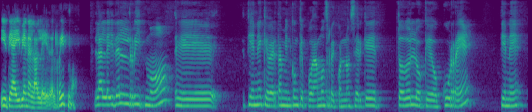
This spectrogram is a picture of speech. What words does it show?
y de ahí viene la ley del ritmo. La ley del ritmo eh, tiene que ver también con que podamos reconocer que todo lo que ocurre tiene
